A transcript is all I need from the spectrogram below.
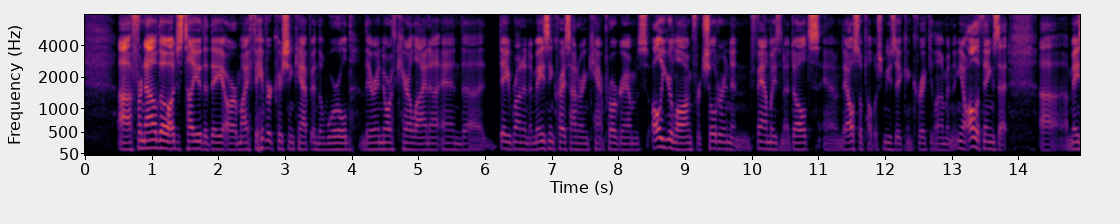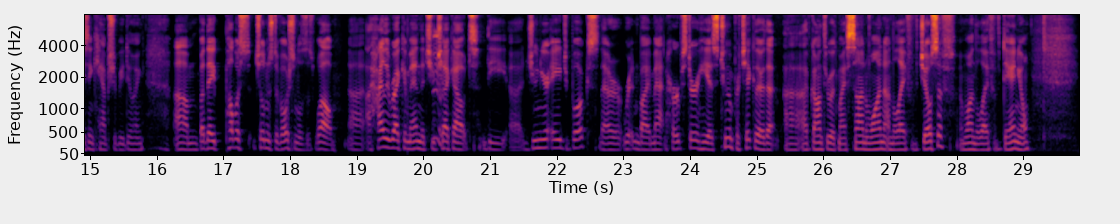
Uh, for now, though, I'll just tell you that they are my favorite Christian camp in the world. They're in North Carolina, and uh, they run an amazing Christ honoring camp programs all year long for children and families and adults. And they also publish music and curriculum and you know all the things that uh, amazing camps should be doing. Um, but they publish children's devotionals as well. Uh, I highly recommend that you hmm. check out the uh, junior age books that are written by Matt Herbster. He has two in particular that uh, I've gone through with my son. One on the life of Joseph, and one on the life of Daniel.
